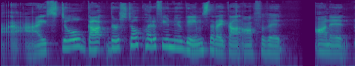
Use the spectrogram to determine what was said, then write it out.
I, I still got. There's still quite a few new games that I got off of it on it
